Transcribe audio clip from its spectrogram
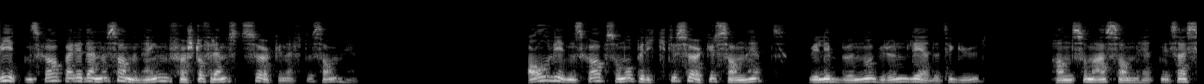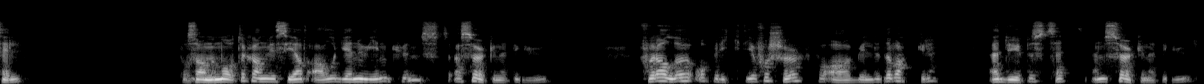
Vitenskap er i denne sammenhengen først og fremst søken efter sannhet. All vitenskap som oppriktig søker sannhet, vil i bunn og grunn lede til Gud han som er sannheten i seg selv. På samme måte kan vi si at all genuin kunst er søken etter Gud. For alle oppriktige forsøk på å avbilde det vakre er dypest sett en søken etter Gud.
